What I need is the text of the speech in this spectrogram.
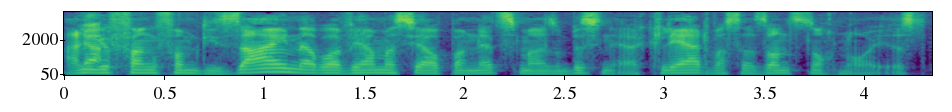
Angefangen ja. vom Design, aber wir haben es ja auch beim letzten Mal so ein bisschen erklärt, was da sonst noch neu ist.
